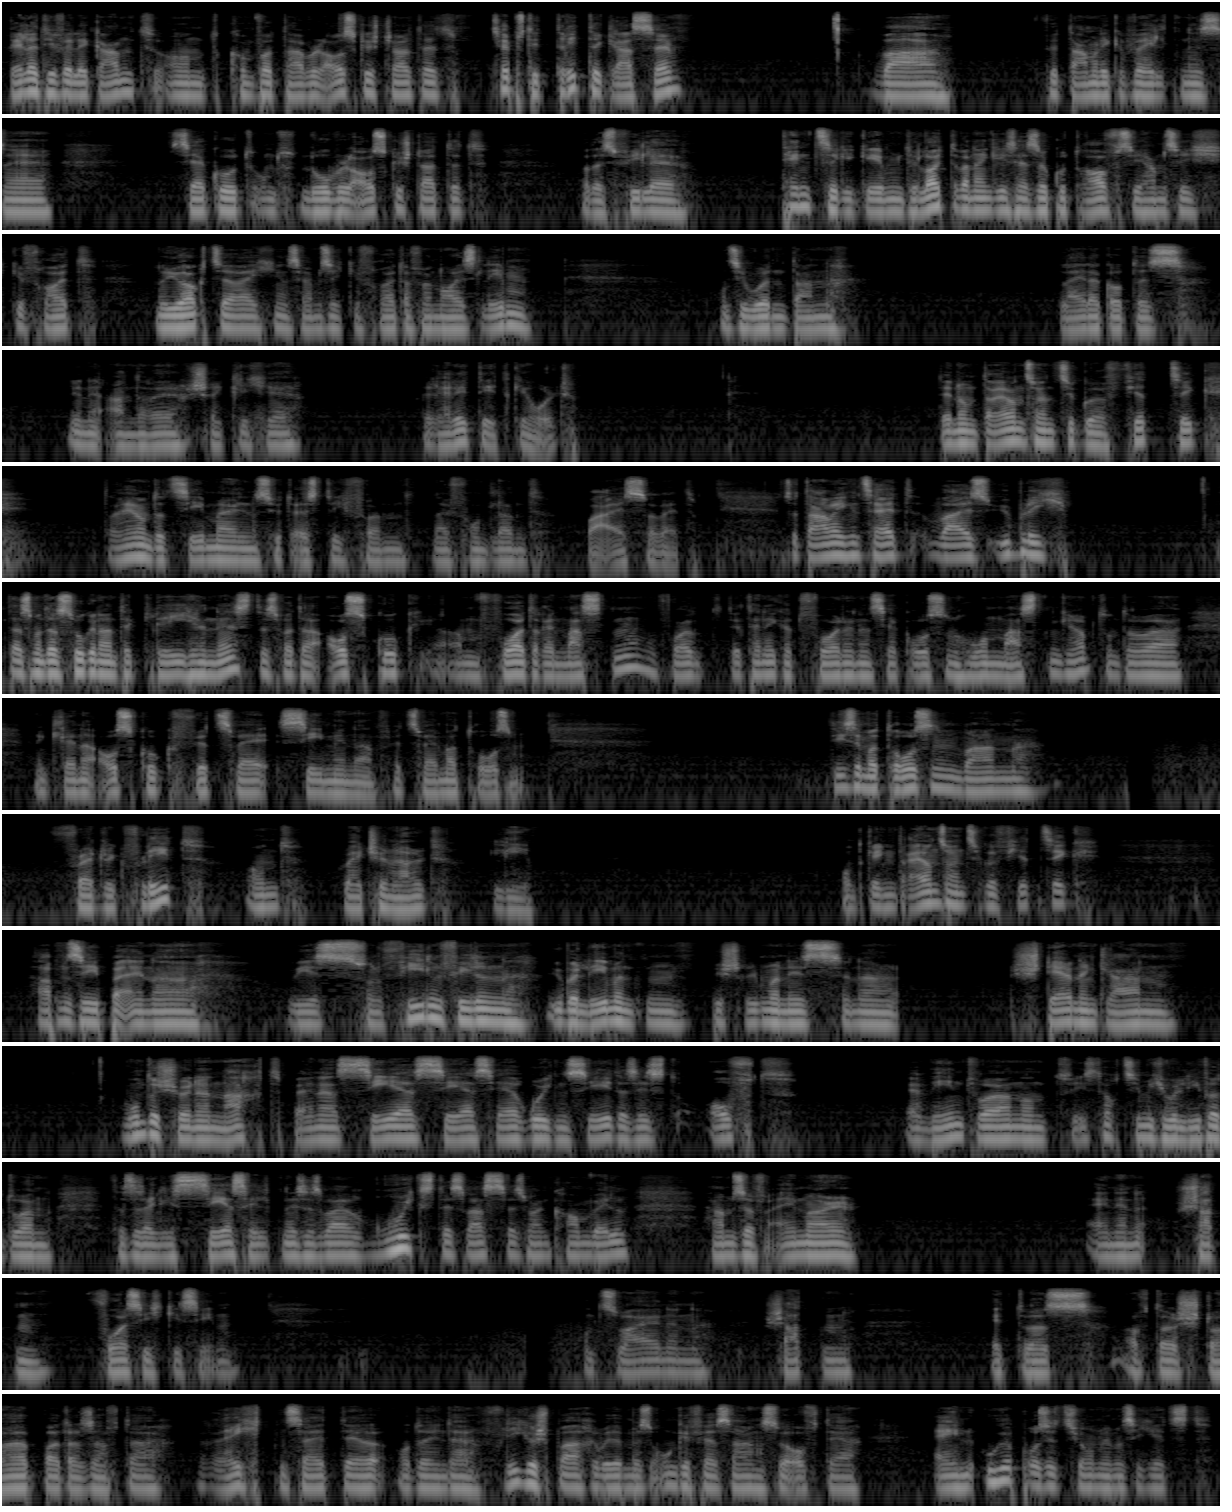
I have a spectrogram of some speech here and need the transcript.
relativ elegant und komfortabel ausgestaltet. Selbst die dritte Klasse war für damalige Verhältnisse sehr gut und nobel ausgestattet. Hat es viele Tänze gegeben. Die Leute waren eigentlich sehr, sehr gut drauf. Sie haben sich gefreut, New York zu erreichen. Sie haben sich gefreut auf ein neues Leben. Und sie wurden dann leider Gottes in eine andere schreckliche Realität geholt. Denn um 23.40 Uhr, 300 Seemeilen südöstlich von Neufundland, war es soweit. Zur damaligen Zeit war es üblich, dass man das sogenannte Krähennest, das war der Ausguck am vorderen Masten. Die Titanic hat vorne einen sehr großen, hohen Masten gehabt und da war ein kleiner Ausguck für zwei Seemänner, für zwei Matrosen. Diese Matrosen waren Frederick Fleet und Reginald Lee. Und gegen 23.40 Uhr haben sie bei einer, wie es von vielen, vielen Überlebenden beschrieben ist, einer sternenklaren, wunderschönen Nacht bei einer sehr, sehr, sehr ruhigen See. Das ist oft erwähnt worden und ist auch ziemlich überliefert worden, dass es eigentlich sehr selten ist. Es war ruhigstes Wasser, es waren kaum Wellen haben sie auf einmal einen Schatten vor sich gesehen. Und zwar einen Schatten etwas auf der Steuerbord, also auf der rechten Seite oder in der Fliegersprache würde man es ungefähr sagen, so auf der 1 Uhr Position, wenn man sich jetzt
